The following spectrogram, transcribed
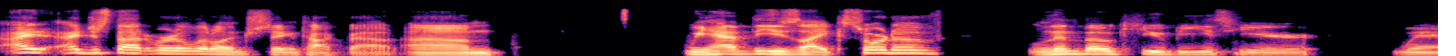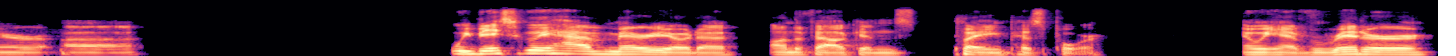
I, I just thought were a little interesting to talk about. Um, we have these like sort of limbo QBs here where uh, we basically have Mariota on the Falcons playing piss poor, and we have Ridder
